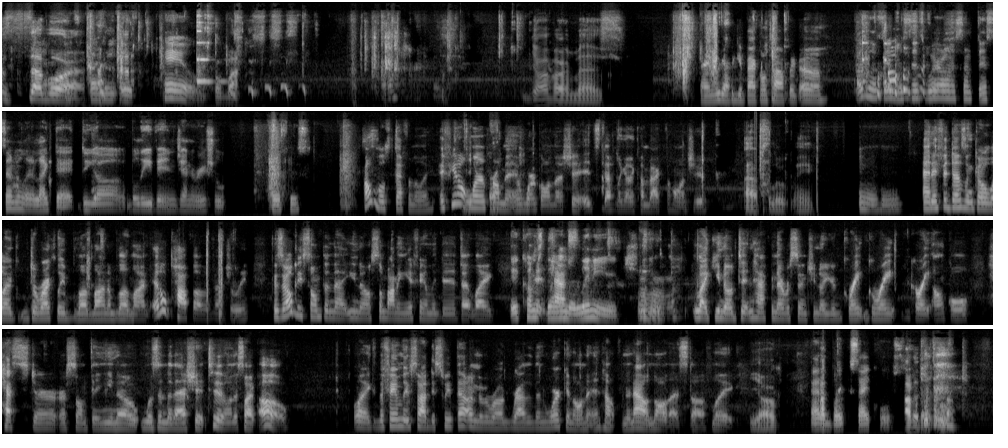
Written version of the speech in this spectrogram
Ooh, some more. Funny as hell. Come on. Y'all are a mess. Dang, we got to get back on topic. Uh, I was gonna say, well, since we're on something similar like that, do y'all believe in generational curses? almost definitely. If you don't learn from it and work on that shit, it's definitely gonna come back to haunt you. Absolutely. Mm-hmm. And if it doesn't go like directly bloodline and bloodline, it'll pop up eventually. Because there'll be something that you know somebody in your family did that like It comes down has- the lineage. Mhm. mhm, like you know didn't happen ever since you know your great great great uncle Hester or something you know was into that shit too, and it's like oh, like the family decided to sweep that under the rug rather than working on it and helping it out and all that stuff. Like yeah, Gotta break cycles. Out of that stuff.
